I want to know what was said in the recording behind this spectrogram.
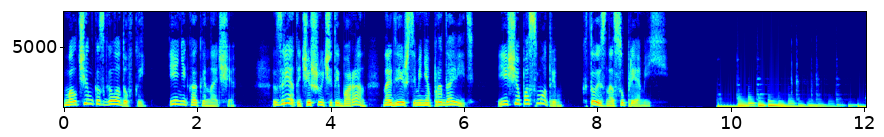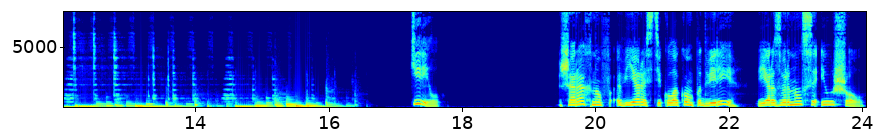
Молчинка с голодовкой. И никак иначе. Зря ты, чешуйчатый баран, надеешься меня продавить. Еще посмотрим, кто из нас упрямей. Кирилл. Шарахнув в ярости кулаком по двери, я развернулся и ушел.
